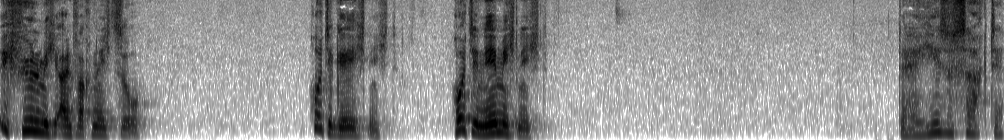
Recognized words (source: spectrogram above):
Ich fühle mich einfach nicht so. Heute gehe ich nicht. Heute nehme ich nicht. Der Herr Jesus sagte,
